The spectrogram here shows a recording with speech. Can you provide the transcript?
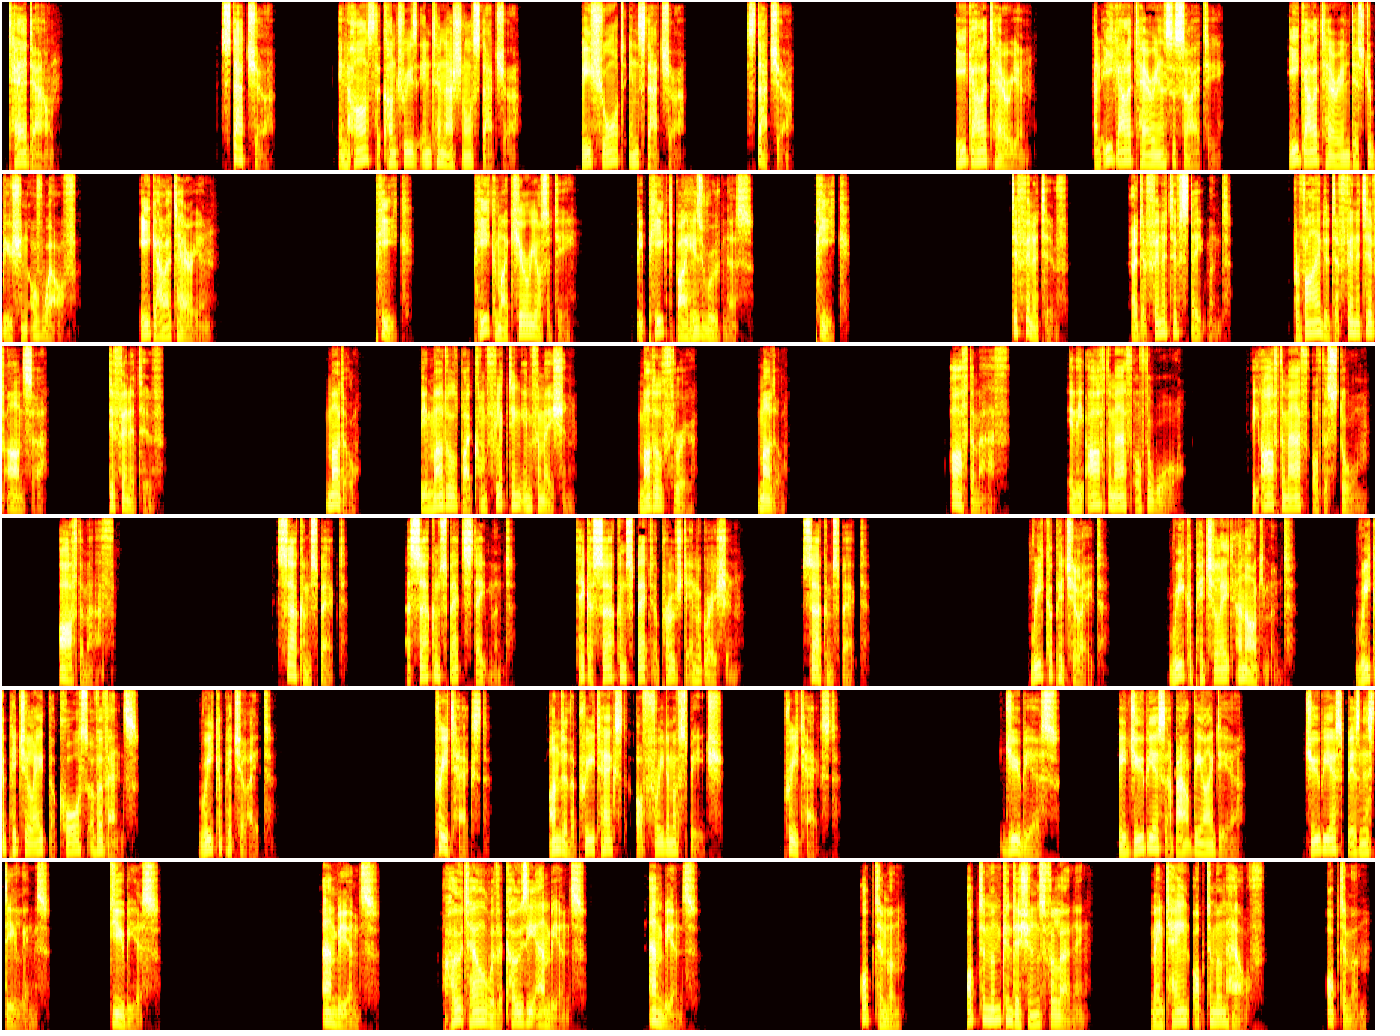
Tear down. Stature. Enhance the country's international stature. Be short in stature. Stature. Egalitarian. An egalitarian society. Egalitarian distribution of wealth. Egalitarian. Pique. Pique my curiosity. Be piqued by his rudeness. Pique. Definitive. A definitive statement. Provide a definitive answer. Definitive. Muddle. Be muddled by conflicting information. Muddle through. Muddle. Aftermath. In the aftermath of the war. The aftermath of the storm. Aftermath. Circumspect. A circumspect statement. Take a circumspect approach to immigration. Circumspect. Recapitulate. Recapitulate an argument. Recapitulate the course of events. Recapitulate. Pretext. Under the pretext of freedom of speech. Pretext. Dubious. Be dubious about the idea. Dubious business dealings. Dubious. Ambience. A hotel with a cozy ambience. Ambience. Optimum. Optimum conditions for learning. Maintain optimum health. Optimum.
